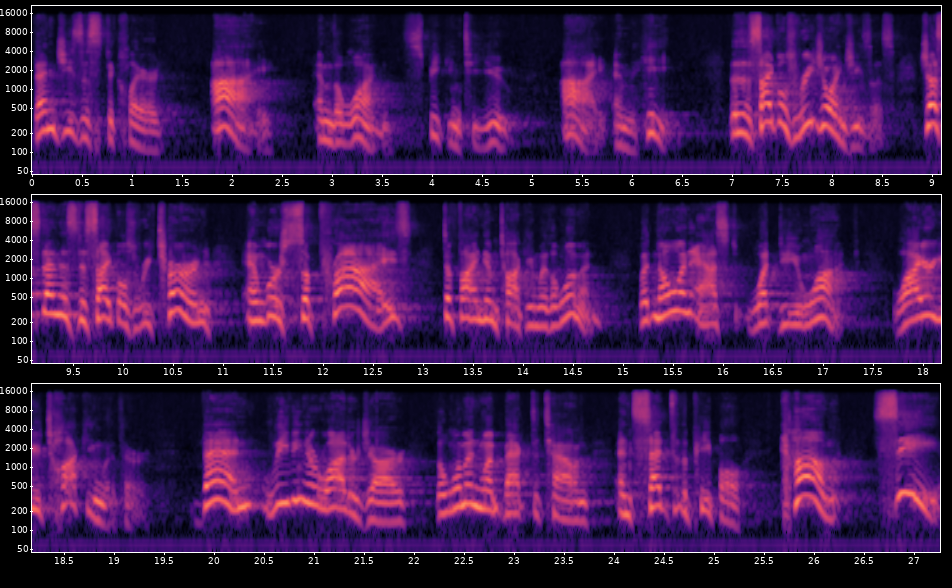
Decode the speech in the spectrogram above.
Then Jesus declared, I am the one speaking to you. I am he. The disciples rejoined Jesus. Just then, his disciples returned and were surprised to find him talking with a woman. But no one asked, What do you want? Why are you talking with her? Then, leaving her water jar, the woman went back to town and said to the people, Come, see,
